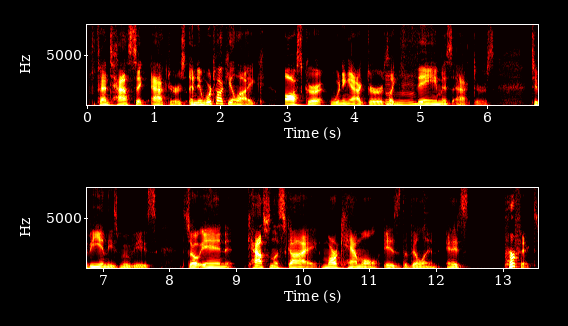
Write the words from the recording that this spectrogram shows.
fantastic actors, and we're talking like Oscar-winning actors, like Mhm. famous actors, to be in these movies. So in Castle in the Sky, Mark Hamill is the villain, and it's perfect.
